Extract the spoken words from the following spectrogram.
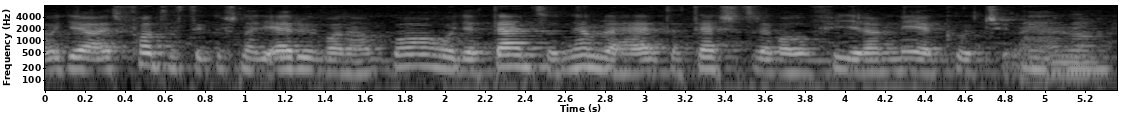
uh, ugye egy fantasztikus nagy erő van abban, hogy a táncot nem lehet a testre való figyelem nélkül csinálni. Igen.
